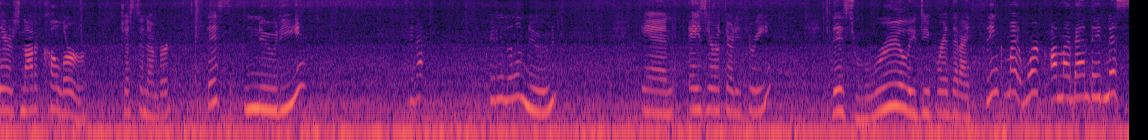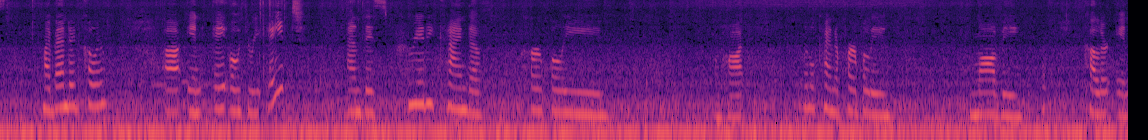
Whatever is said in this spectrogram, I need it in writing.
there's not a color, just a number. This nudie, see that? Pretty little nude in A033. This really deep red that I think might work on my band-aidness, my band-aid color, uh, in A038. And this pretty kind of purpley, I'm hot, little kind of purpley, mauvey color in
